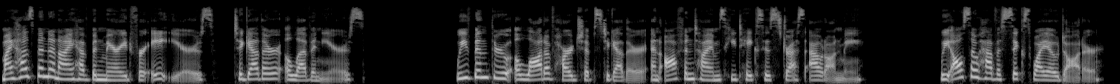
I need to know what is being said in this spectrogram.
My husband and I have been married for eight years, together 11 years. We've been through a lot of hardships together, and oftentimes he takes his stress out on me. We also have a 6YO daughter.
